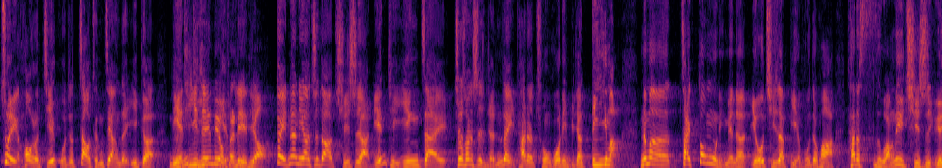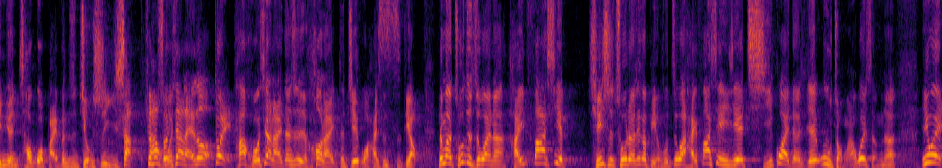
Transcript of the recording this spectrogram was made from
最后的结果就造成这样的一个连体鹰没有分裂掉。对，那你要知道，其实啊，连体婴在就算是人类，它的存活率比较低嘛。那么在动物里面呢，尤其在蝙蝠的话，它的死亡率其实远远超过百分之九十以上。就它活下来了，对，它活下来，但是后来的结果还是死掉。那么除此之外呢，还发现。其实除了这个蝙蝠之外，还发现一些奇怪的一些物种啊？为什么呢？因为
